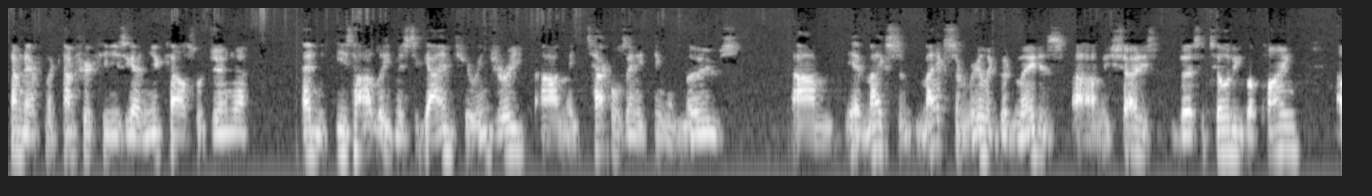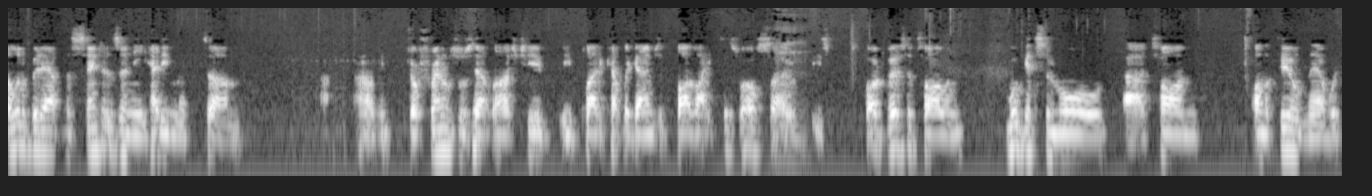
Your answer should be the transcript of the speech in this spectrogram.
come down from the country a few years ago, Newcastle Junior, and he's hardly missed a game through injury. Um, he tackles anything that moves. Um, yeah, makes some makes some really good meters. Um, he showed his versatility by playing a little bit out in the centres, and he had him at. Um, I think Josh Reynolds was out last year. He played a couple of games at five eight as well, so mm. he's quite versatile, and we'll get some more uh, time on the field now with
